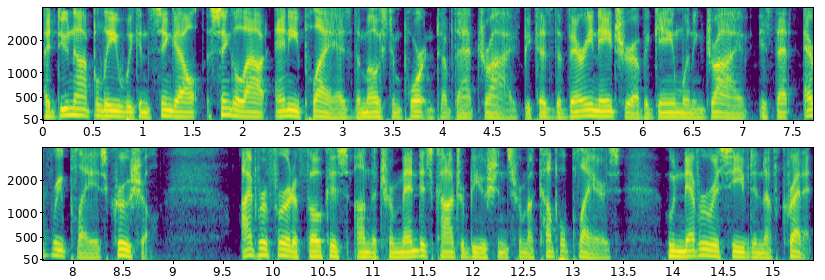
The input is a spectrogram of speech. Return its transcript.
I do not believe we can single, out any play as the most important of that drive because the very nature of a game winning drive is that every play is crucial. I prefer to focus on the tremendous contributions from a couple players who never received enough credit.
